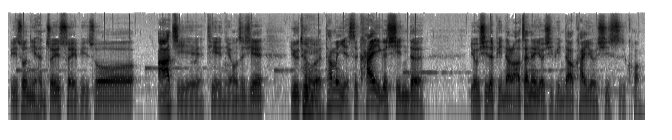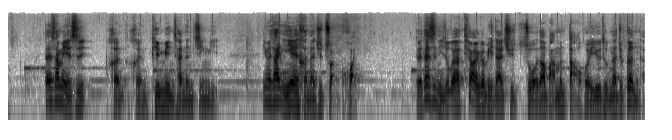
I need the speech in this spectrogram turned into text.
比如说你很追随，比如说阿杰、铁牛这些 YouTuber，嗯，他们也是开一个新的游戏的频道，然后在那个游戏频道开游戏实况，但是他们也是很很拼命才能经营，因为它你也很难去转换。对，但是你如果要跳一个平台去做，然后把他们导回 YouTube，那就更难。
